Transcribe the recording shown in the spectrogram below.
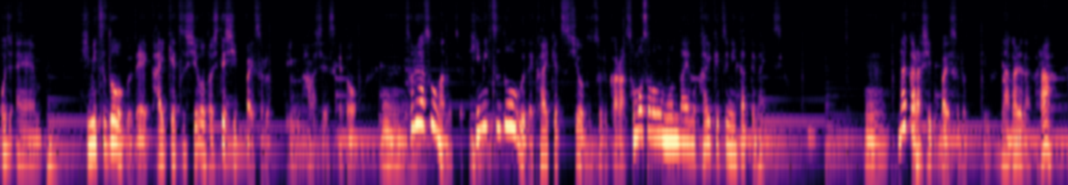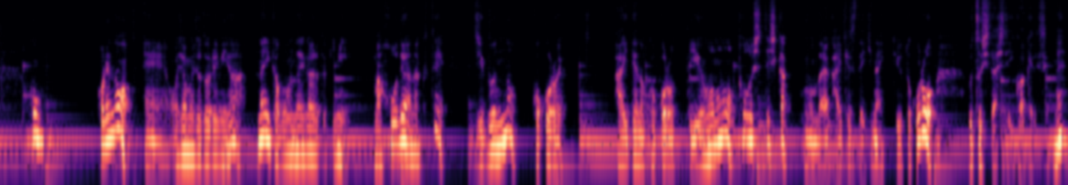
おじ、えー秘密道具で解決しようとして失敗するっていう話ですけど、うん。それはそうなんですよ。秘密道具で解決しようとするから、そもそもの問題の解決に至ってないんですよ。うん。だから失敗するっていう流れだから、ここれの、えーお邪魔女ドレミは何か問題があるときに魔法ではなくて自分の心や相手の心っていうものを通してしか問題は解決できないっていうところを映し出していくわけですよね。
